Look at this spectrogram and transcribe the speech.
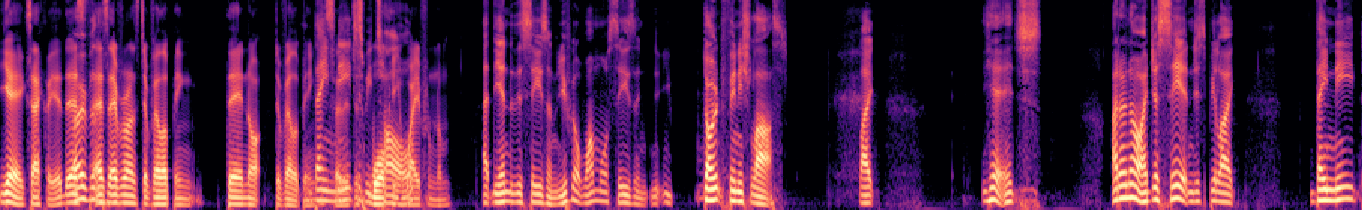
yeah, exactly. As, Over as everyone's developing, they're not developing. They so need to just be walking told- away from them. at the end of this season, you've got one more season. You don't finish last. Like, yeah, it's. I don't know. I just see it and just be like, they need.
